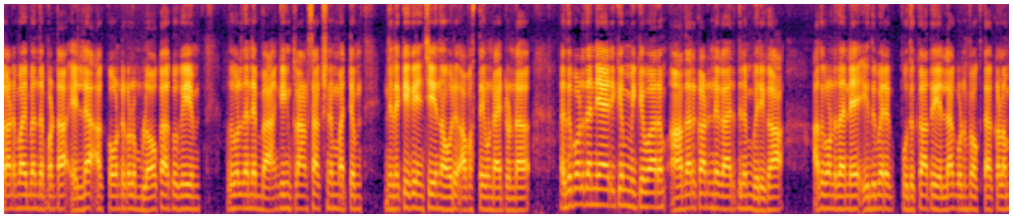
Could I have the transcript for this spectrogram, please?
കാർഡുമായി ബന്ധപ്പെട്ട എല്ലാ അക്കൗണ്ടുകളും ബ്ലോക്ക് ആക്കുകയും അതുപോലെ തന്നെ ബാങ്കിങ് ട്രാൻസാക്ഷനും മറ്റും നിലയ്ക്കുകയും ചെയ്യുന്ന ഒരു അവസ്ഥയുണ്ടായിട്ടുണ്ട്. അതുപോലെ തന്നെയായിരിക്കും മിക്കവാറും ആധാർ കാർഡിന്റെ കാര്യത്തിലും വരിക. അതുകൊണ്ട് തന്നെ ഇതുവരെ പുതുക്കാത്ത എല്ലാ ഗുണഭോക്താക്കളും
